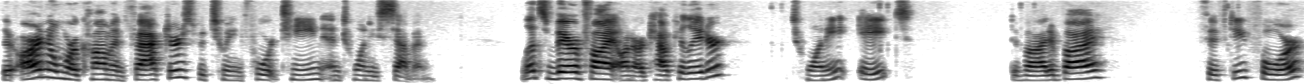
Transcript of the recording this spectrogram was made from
There are no more common factors between 14 and 27. Let's verify on our calculator. 28 divided by 54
